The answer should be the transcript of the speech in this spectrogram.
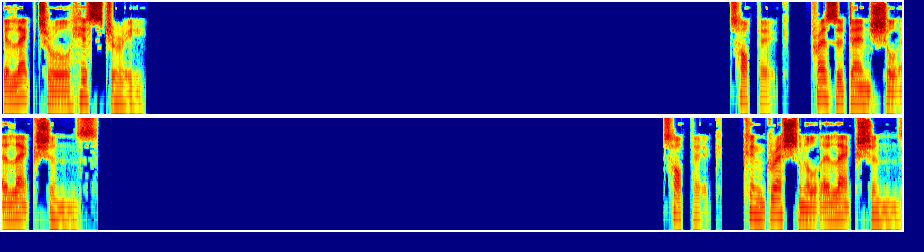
Electoral history Topic Presidential elections Topic: Congressional elections.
